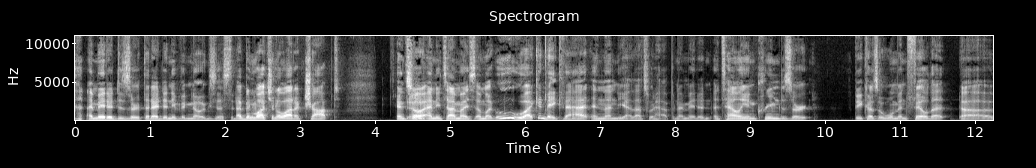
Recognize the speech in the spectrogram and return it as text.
I made a dessert that I didn't even know existed. I've been watching a lot of Chopped, and so yeah. anytime I, I'm like, ooh, I can make that. And then, yeah, that's what happened. I made an Italian cream dessert because a woman failed at, uh,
